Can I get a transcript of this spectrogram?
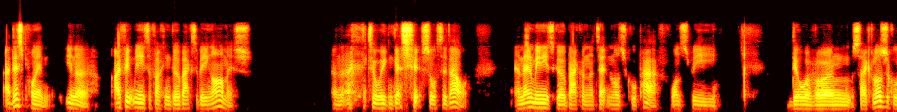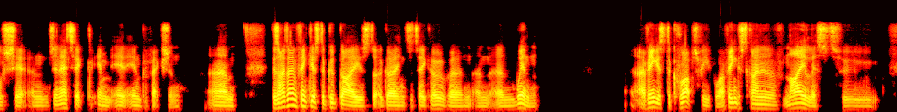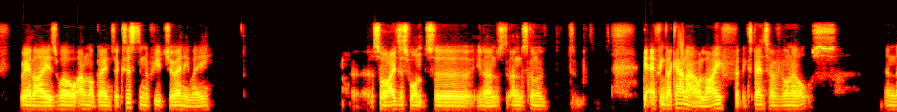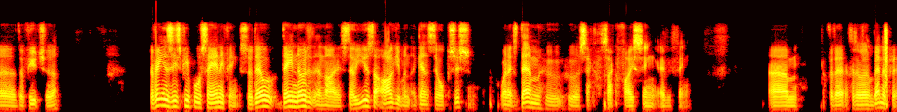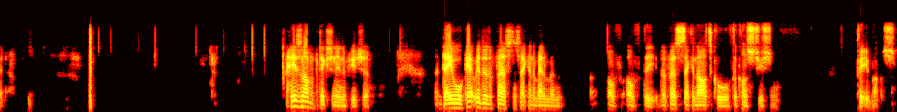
At this point, you know, I think we need to fucking go back to being Amish, and until we can get shit sorted out, and then we need to go back on the technological path once we deal with our own psychological shit and genetic in, imperfection. Um, because I don't think it's the good guys that are going to take over and, and, and win. I think it's the corrupt people. I think it's the kind of nihilists who realize, well, I'm not going to exist in the future anyway. Uh, so I just want to, you know, I'm just, I'm just going to get everything I can out of life at the expense of everyone else in the, the future. The thing is, these people will say anything, so they'll they know that they're nice. They'll use that argument against their opposition when it's them who who are sac- sacrificing everything um, for their for their own benefit. Here's another prediction in the future: they will get rid of the First and Second Amendment of of the the first and second article of the Constitution, pretty much.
